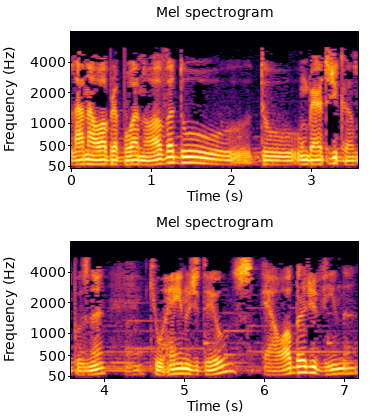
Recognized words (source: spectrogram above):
lá na obra Boa Nova do, do Humberto de Campos, né? Que o reino de Deus é a obra divina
